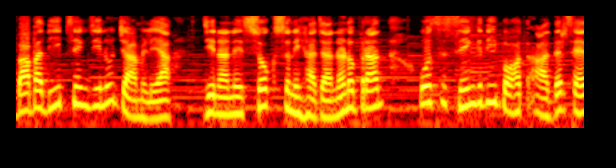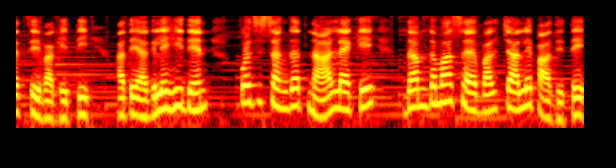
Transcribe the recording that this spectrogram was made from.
ਬਾਬਾ ਦੀਪ ਸਿੰਘ ਜੀ ਨੂੰ ਜਾ ਮਿਲਿਆ, ਜਿਨ੍ਹਾਂ ਨੇ ਸੁਖ ਸੁਨੇਹਾ ਜਾਣਨ ਉਪਰੰਤ ਉਸ ਸਿੰਘ ਦੀ ਬਹੁਤ ਆਦਰ ਸਹਿਤ ਸੇਵਾ ਕੀਤੀ ਅਤੇ ਅਗਲੇ ਹੀ ਦਿਨ ਕੁਝ ਸੰਗਤ ਨਾਲ ਲੈ ਕੇ ਦਮਦਮਾ ਸਾਹਿਬ ਵੱਲ ਚਾਲੇ ਪਾ ਦਿੱਤੇ।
